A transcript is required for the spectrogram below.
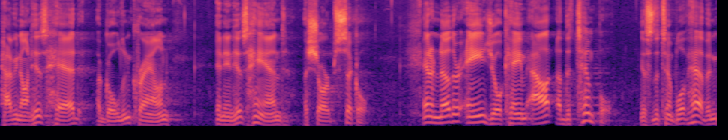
having on his head a golden crown, and in his hand a sharp sickle. And another angel came out of the temple, this is the temple of heaven,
